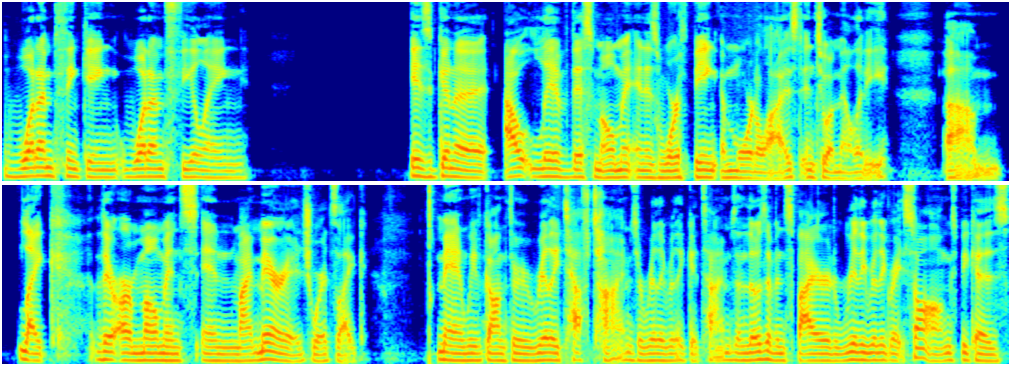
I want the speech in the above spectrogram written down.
what I'm thinking, what I'm feeling is going to outlive this moment and is worth being immortalized into a melody. Um, like there are moments in my marriage where it's like, man, we've gone through really tough times or really, really good times. And those have inspired really, really great songs because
